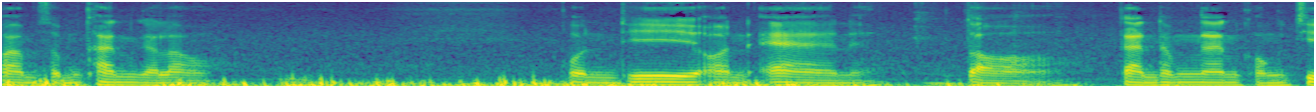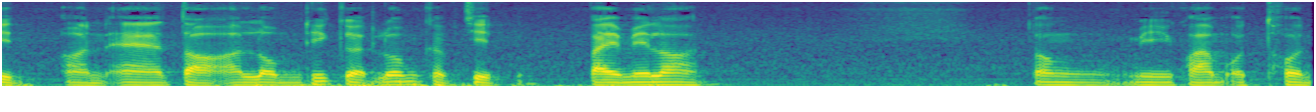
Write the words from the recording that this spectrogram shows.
ความสำคัญกับเรา คนที่อ่อนแอเนี่ยต่อการทำงานของจิตอ่อนแอต่ออารมณ์ที่เกิดร่วมกับจิตไปไม่รอด ต้องมีความอดทน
